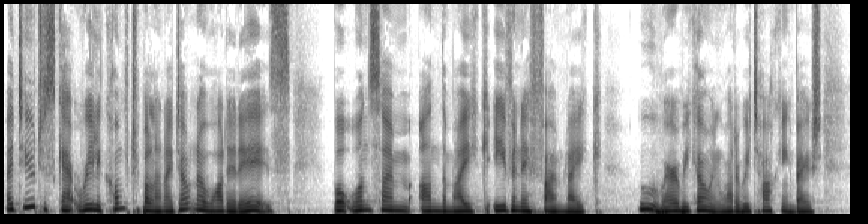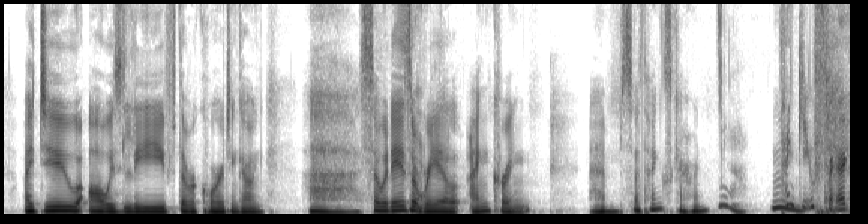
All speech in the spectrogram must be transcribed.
I do just get really comfortable and I don't know what it is. But once I'm on the mic, even if I'm like, ooh, where are we going? What are we talking about? I do always leave the recording going, ah. So it is a real anchoring. Um, so thanks, Karen. Yeah. Hmm. Thank you, Ferg.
